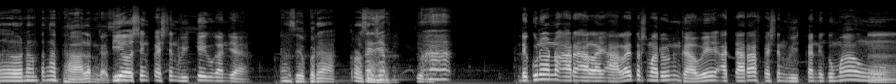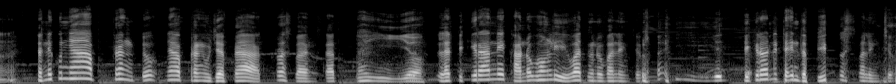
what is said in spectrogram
eh nang tengah dalan gak sih Iya sing fashion week iku kan ya. nang zebra cross Nang zeb- anjir. Ah, Dek kuno ono arek alay-alay terus mari gawe acara fashion weekend iku mau. Hmm. Dan iku nyabrang, Cuk, nyabrang zebra cross bangsat. Lah iya. Lah dikirane ono wong liwat ngono paling, Cuk. Iya, Dikirane dek The Beatles paling, Cuk.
